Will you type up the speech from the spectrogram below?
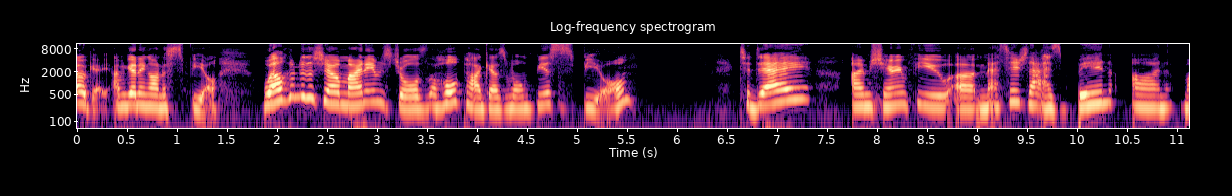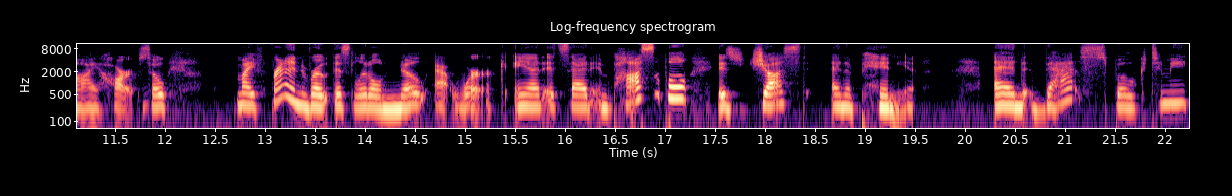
okay, I'm getting on a spiel. Welcome to the show. My name is Juls. The whole podcast won't be a spiel. Today, I'm sharing for you a message that has been on my heart. So, my friend wrote this little note at work, and it said, Impossible is just an opinion. And that spoke to me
